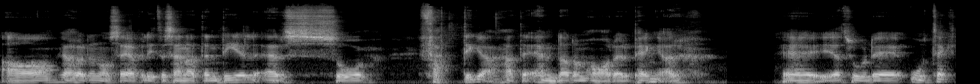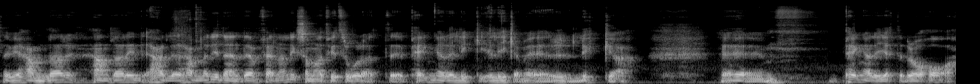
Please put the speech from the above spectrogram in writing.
Ja, jag hörde någon säga för lite sen att en del är så fattiga att det enda de har är pengar. Eh, jag tror det är otäckt när vi hamnar, handlar i, hamnar i den, den fällan, liksom, att vi tror att eh, pengar är lika, lika med lycka. Eh, Pengar är jättebra att ha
